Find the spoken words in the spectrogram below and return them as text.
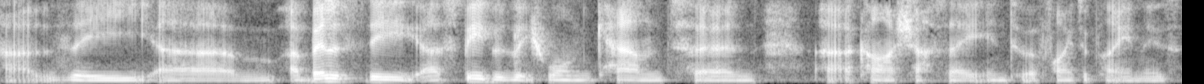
Uh, the um, ability, the uh, speed with which one can turn uh, a car chassis into a fighter plane is,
